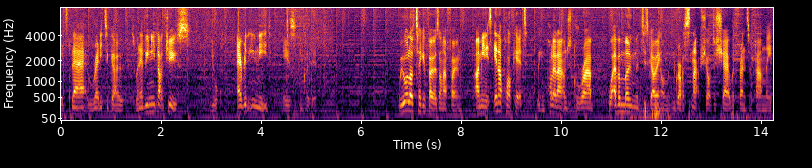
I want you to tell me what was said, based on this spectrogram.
it's there, ready to go. So whenever you need that juice, you everything you need is included. We all love taking photos on our phone. I mean, it's in our pocket, we can pull it out and just grab whatever moment is going on, we can grab a snapshot to share with friends and family.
